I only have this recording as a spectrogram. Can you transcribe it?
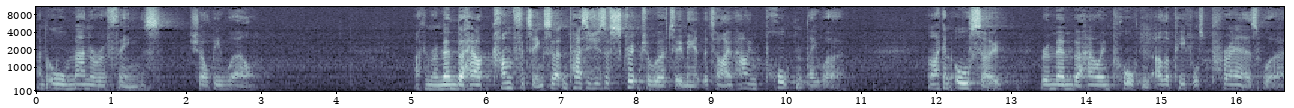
and all manner of things shall be well. I can remember how comforting certain passages of Scripture were to me at the time, how important they were. And I can also remember how important other people's prayers were.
